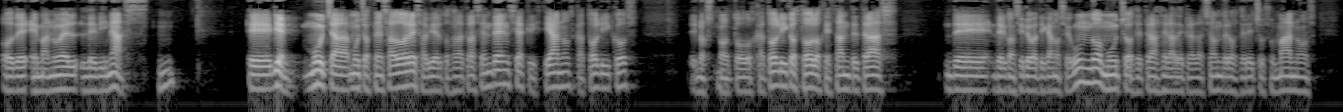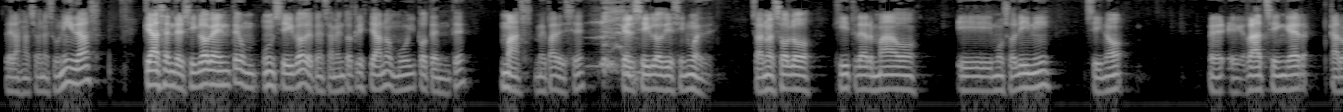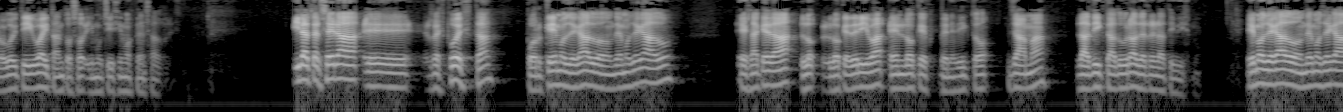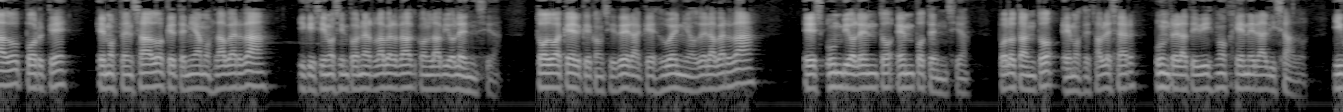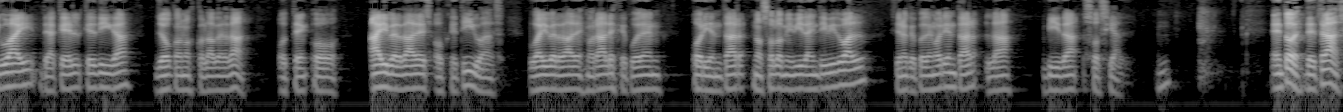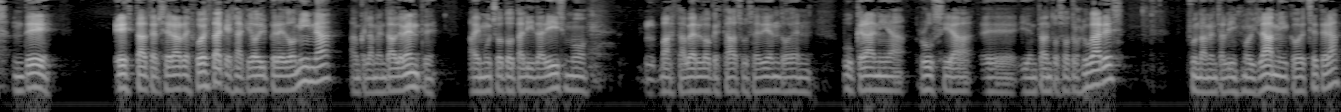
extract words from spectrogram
o de Emmanuel Levinas. Eh, bien, muchos pensadores abiertos a la trascendencia, cristianos, católicos, eh, no todos católicos, todos los que están detrás del Concilio Vaticano II, muchos detrás de la Declaración de los Derechos Humanos de las Naciones Unidas, que hacen del siglo XX un, siglo de pensamiento cristiano muy potente, más, me parece, que el siglo XIX. sea, no es solo Hitler, Mao y Mussolini, sino eh, eh, Ratzinger, Carol Goitigua y, tantos, y muchísimos pensadores. Y la tercera eh, respuesta, por qué hemos llegado a donde hemos llegado, es la que da lo, que deriva en lo que Benedicto llama la dictadura del relativismo. Hemos llegado donde hemos llegado porque hemos pensado que teníamos la verdad y quisimos imponer la verdad con la violencia. Todo aquel que considera que es dueño de la verdad es un violento en potencia. Por lo tanto, hemos de establecer un relativismo generalizado, igual de aquel que diga yo conozco la verdad o, o hay verdades objetivas o hay verdades morales que pueden orientar no solo mi vida individual, sino que pueden orientar la vida social. Entonces, detrás de esta tercera respuesta, que es la que hoy predomina, aunque lamentablemente hay mucho totalitarismo, basta ver lo que está sucediendo en Ucrania, Rusia eh, y en tantos otros lugares, fundamentalismo islámico, etcétera.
